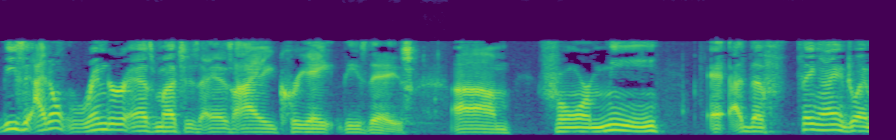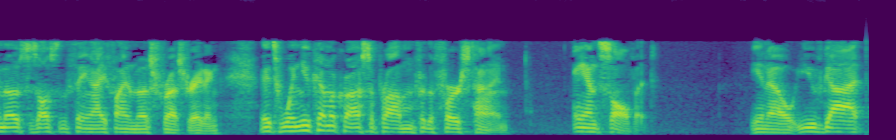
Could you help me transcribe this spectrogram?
these I don't render as much as as I create these days. Um, for me, eh, the thing I enjoy most is also the thing I find most frustrating. It's when you come across a problem for the first time and solve it. You know, you've got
